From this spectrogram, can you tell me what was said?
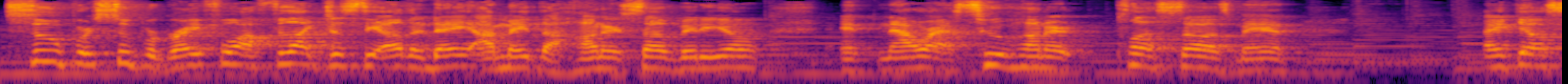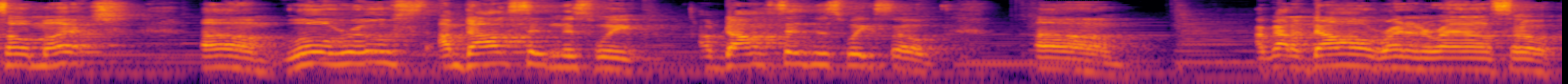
Super, super grateful. I feel like just the other day I made the 100 sub video, and now we're at 200 plus subs, man. Thank y'all so much. Um, Lil Roos, I'm dog sitting this week. I'm dog sitting this week, so um, I got a dog running around, so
